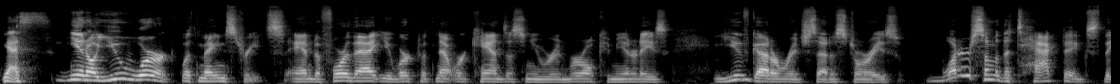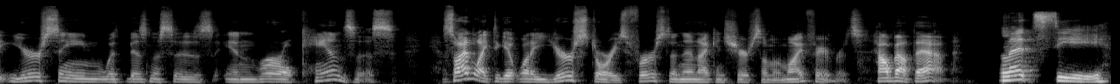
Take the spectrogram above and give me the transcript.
yes, you know, you work with Main Streets, and before that, you worked with Network Kansas and you were in rural communities. You've got a rich set of stories. What are some of the tactics that you're seeing with businesses in rural Kansas? So I'd like to get one of your stories first, and then I can share some of my favorites. How about that? Let's see.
